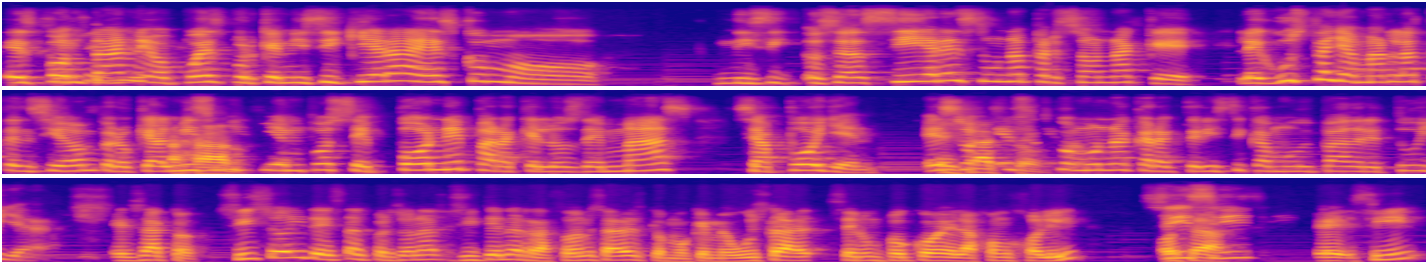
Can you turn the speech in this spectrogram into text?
espontáneo, pues, porque ni siquiera es como, ni si, o sea, sí eres una persona que le gusta llamar la atención, pero que al Ajá. mismo tiempo se pone para que los demás se apoyen. Eso es como una característica muy padre tuya. exacto. Sí soy de estas personas, sí tienes razón, ¿sabes? Como que me gusta ser un poco el ajonjolí. Sí, sea, sí, Eh, sí,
